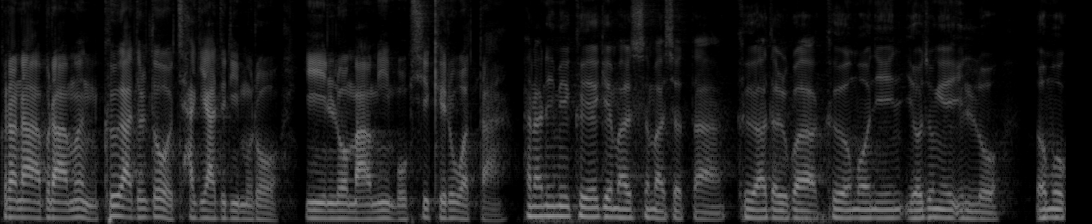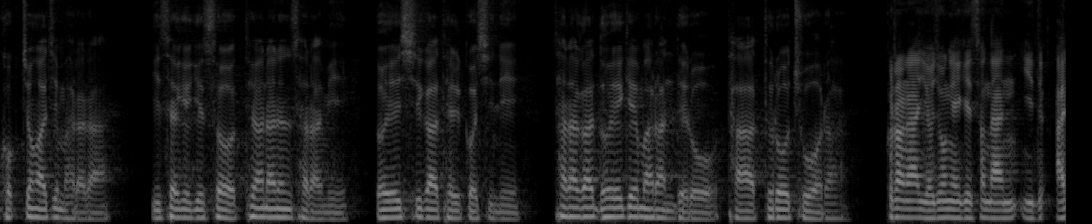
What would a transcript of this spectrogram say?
그러나 아브라함은 그 아들도 자기 아들이므로 이 일로 마음이 몹시 괴로웠다. 하나님이 그에게 말씀하셨다. 그 아들과 그 어머니인 여종의 일로 너무 걱정하지 말아라. 이삭에게서 태어나는 사람이 너의 씨가 될 것이니 사라가 너에게 말한 대로 다 들어 주어라. 그러나 여종에게서 난 이들- 아,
